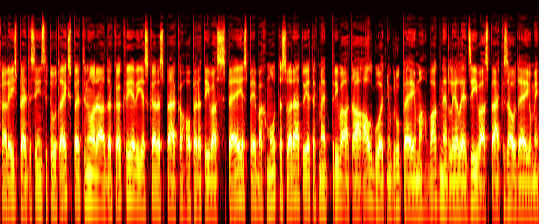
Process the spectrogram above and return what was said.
Kara izpētes institūta eksperti norāda, ka Krievijas karaspēka operatīvās spējas pie Bahmutas varētu ietekmēt privātā algotņu grupējuma Wagner lielie dzīvā spēka zaudējumi.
